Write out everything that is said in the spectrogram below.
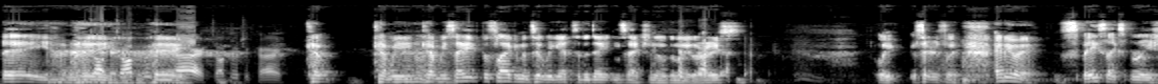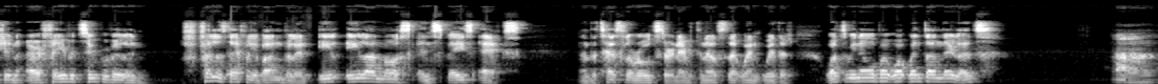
Hey, talk, hey, talk about your car. Talk about your car. Can, can we can we save the slagging until we get to the dating section of the night, alright? like, seriously. Anyway, space exploration, our favourite supervillain. Fella's definitely a Bond villain. Elon Musk and SpaceX and the Tesla Roadster and everything else that went with it. What do we know about what went on there, lads? Uh,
